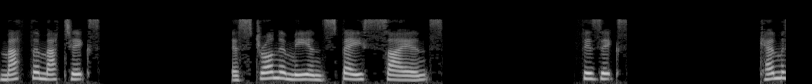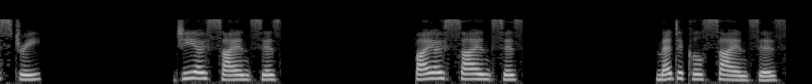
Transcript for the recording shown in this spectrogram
Mathematics Astronomy and space science Physics Chemistry Geosciences Biosciences Medical sciences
